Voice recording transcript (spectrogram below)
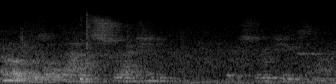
don't know. It was a loud scratching or screeching sound.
